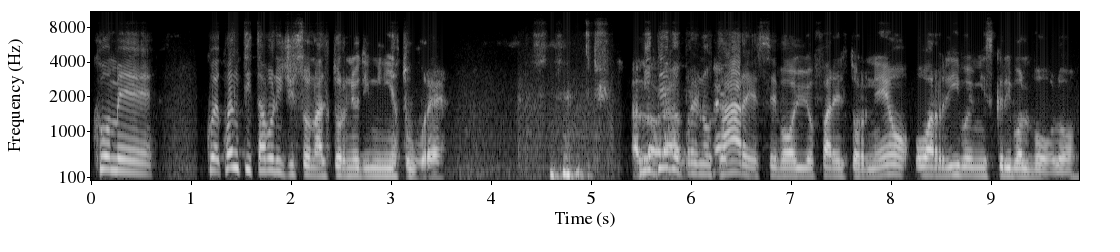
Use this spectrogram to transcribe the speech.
Come, qu- quanti tavoli ci sono al torneo di miniature? Allora, mi devo prenotare se voglio fare il torneo o arrivo e mi iscrivo al volo?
